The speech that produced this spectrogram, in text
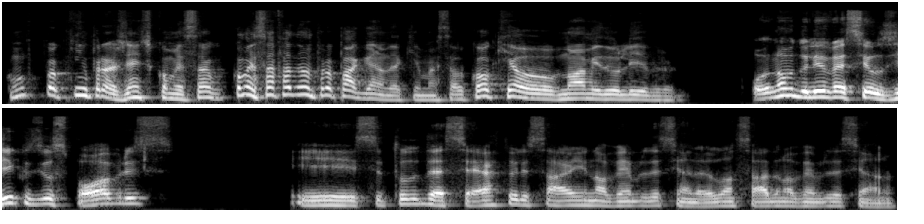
Conta um pouquinho para a gente começar, começar fazendo propaganda aqui, Marcelo. Qual que é o nome do livro? O nome do livro vai ser Os Ricos e os Pobres, e se tudo der certo, ele sai em novembro desse ano. Ele é lançado em novembro desse ano.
